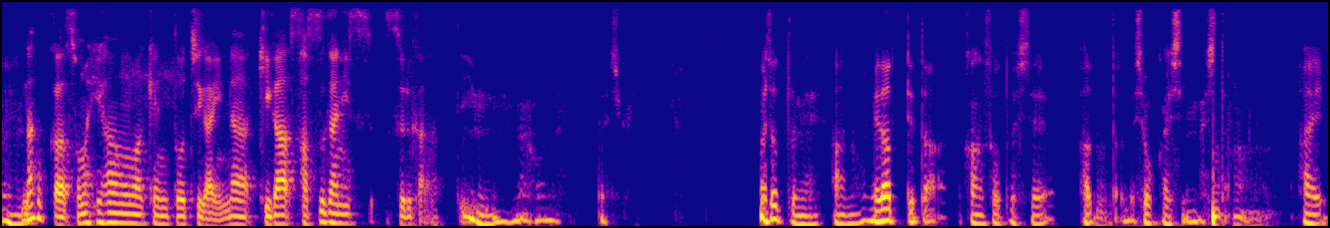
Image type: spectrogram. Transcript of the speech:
うんなんかその批判は見当違いな気がさすがにすするかなっていうう。ん、なるほどね。確かに。まあ、ちょっとね、あの、目立ってた感想としてあったんで紹介してみました。はい。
